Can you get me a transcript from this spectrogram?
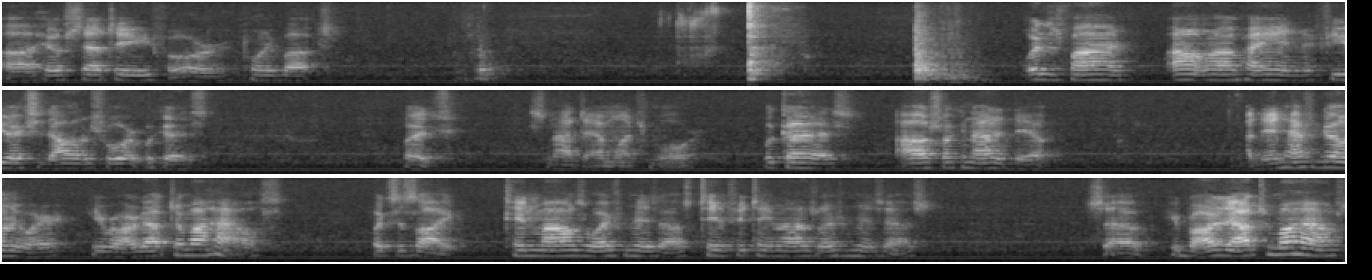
Uh, he'll sell to you for 20 bucks. Which is fine. I don't mind paying a few extra dollars for it because, which, it's not that much more. Because I was fucking out of debt. I didn't have to go anywhere. He brought it out to my house, which is like 10 miles away from his house, 10, 15 miles away from his house. So, he brought it out to my house,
